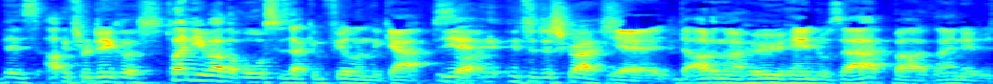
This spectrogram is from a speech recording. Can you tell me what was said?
there's up, It's ridiculous. plenty of other horses that can fill in the gaps. Yeah, like- it's a disgrace. yeah, I don't know who handles that, but they need to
